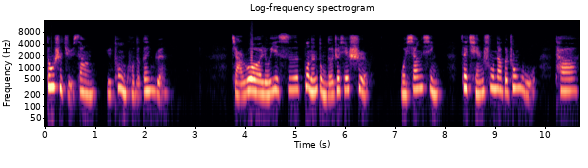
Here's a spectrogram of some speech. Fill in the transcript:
都是沮丧与痛苦的根源。假若刘易斯不能懂得这些事，我相信在前述那个中午，他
